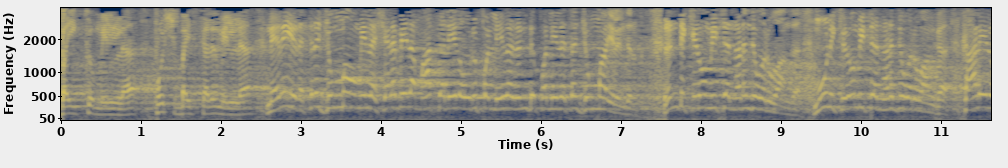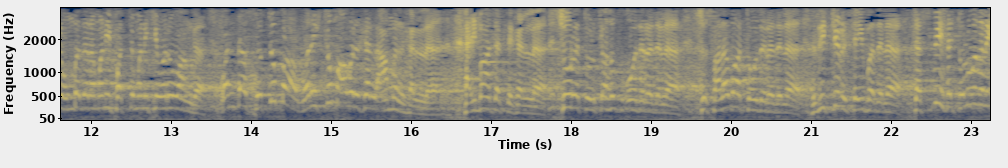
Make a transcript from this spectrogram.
பைக்கும் இல்ல புஷ் பைக்களும் இல்ல. நிறைய இடத்துல ஜும்மாவும் இல்ல. சில பேர மாத்தலையில ஒரு பள்ளியில ரெண்டு பள்ளியில தான் ஜும்மா இருந்திருக்கு ரெண்டு கிலோமீட்டர் நடந்து வருவாங்க. மூணு கிலோமீட்டர் நடந்து வருவாங்க. காலையில ஒன்பதரை மணி பத்து மணிக்கு வருவாங்க. வந்த கொத்துபா வரைக்கும் அவர்கள் அமல்கள்ல ஐபாதத்துகள்ல சூரத்துள் ககு ஓதுறதுல சலவா தோதுறதுல ரிக்கர் செய்வதில் தஸ்மீக சொல்வதில்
